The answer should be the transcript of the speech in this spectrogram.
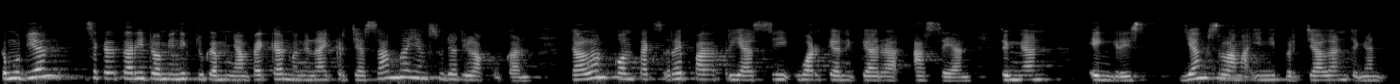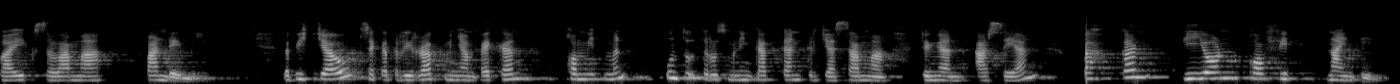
Kemudian Sekretari Dominik juga menyampaikan mengenai kerjasama yang sudah dilakukan dalam konteks repatriasi warga negara ASEAN dengan Inggris yang selama ini berjalan dengan baik selama pandemi. Lebih jauh, Sekretari RAP menyampaikan komitmen untuk terus meningkatkan kerjasama dengan ASEAN, bahkan beyond COVID-19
